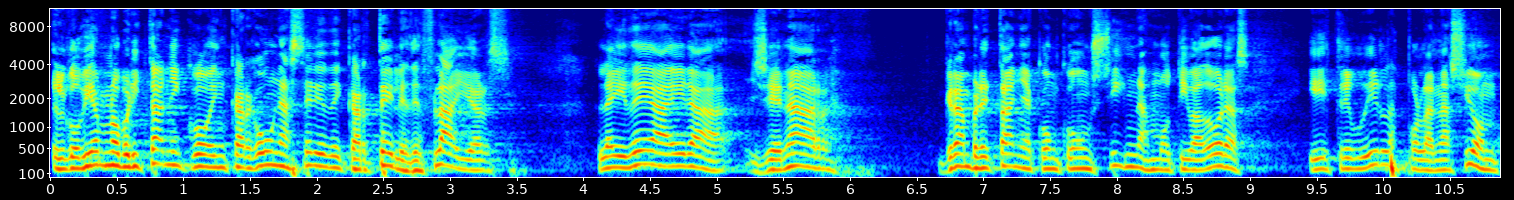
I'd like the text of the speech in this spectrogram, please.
el gobierno británico encargó una serie de carteles, de flyers. La idea era llenar Gran Bretaña con consignas motivadoras y distribuirlas por la nación,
